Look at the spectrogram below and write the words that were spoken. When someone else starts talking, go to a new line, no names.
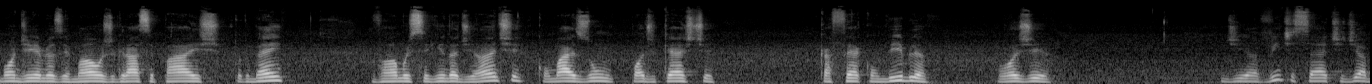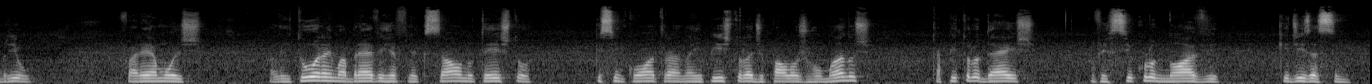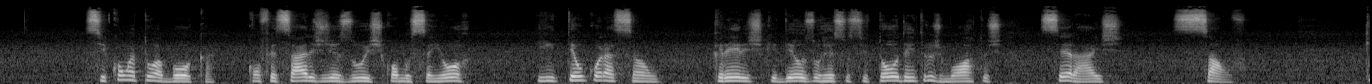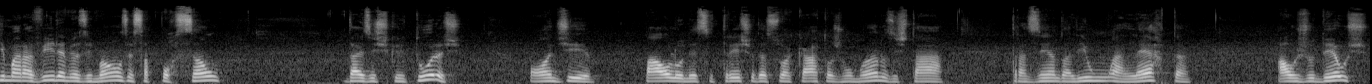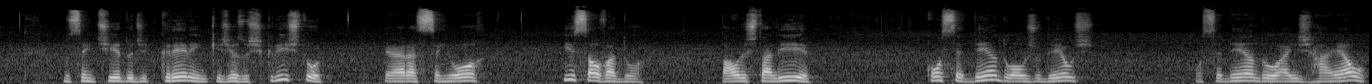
Bom dia, meus irmãos, graça e paz, tudo bem? Vamos seguindo adiante com mais um podcast Café com Bíblia. Hoje, dia 27 de abril, faremos a leitura e uma breve reflexão no texto que se encontra na Epístola de Paulo aos Romanos, capítulo 10, versículo 9, que diz assim: Se com a tua boca confessares Jesus como Senhor e em teu coração creres que Deus o ressuscitou dentre os mortos, serás salvo. Que maravilha, meus irmãos, essa porção das Escrituras, onde Paulo, nesse trecho da sua carta aos Romanos, está trazendo ali um alerta aos judeus, no sentido de crerem que Jesus Cristo era Senhor e Salvador. Paulo está ali concedendo aos judeus, concedendo a Israel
